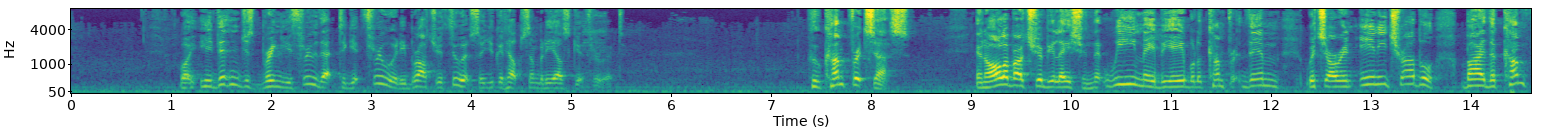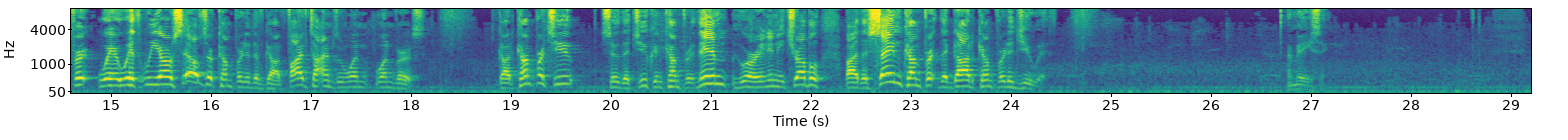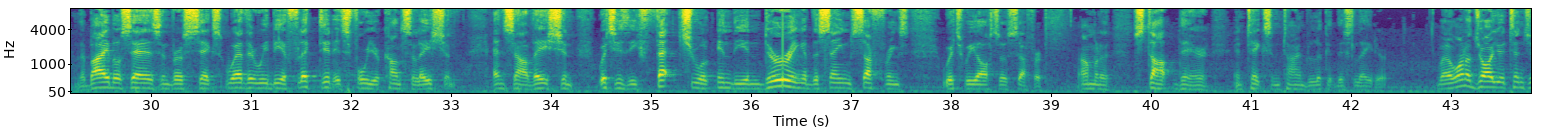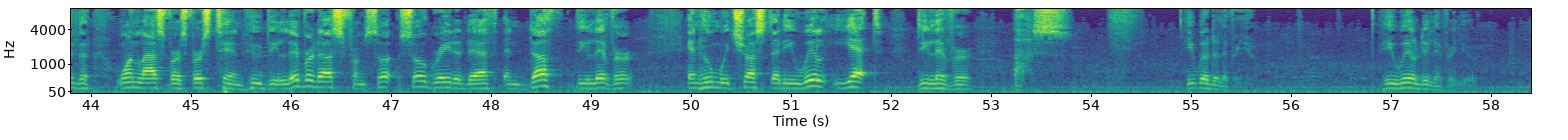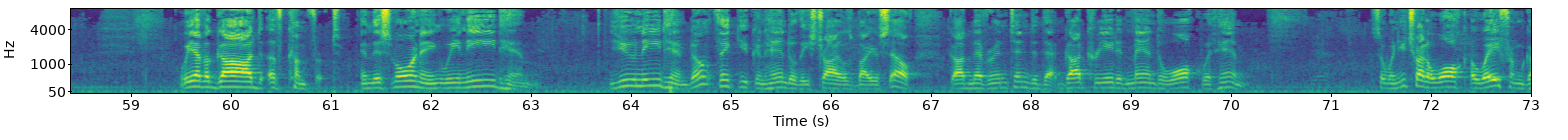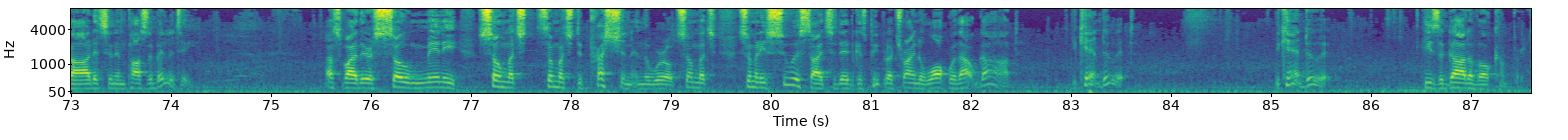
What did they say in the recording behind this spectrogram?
Well, he didn't just bring you through that to get through it, he brought you through it so you could help somebody else get through it. Who comforts us in all of our tribulation, that we may be able to comfort them which are in any trouble by the comfort wherewith we ourselves are comforted of God. Five times in one, one verse. God comforts you so that you can comfort them who are in any trouble by the same comfort that God comforted you with. Amazing. The Bible says in verse 6 whether we be afflicted, it's for your consolation and salvation, which is effectual in the enduring of the same sufferings which we also suffer. I'm going to stop there and take some time to look at this later. But I want to draw your attention to one last verse, verse 10 who delivered us from so, so great a death and doth deliver, in whom we trust that he will yet deliver us. He will deliver you. He will deliver you. We have a God of comfort. And this morning, we need Him. You need Him. Don't think you can handle these trials by yourself. God never intended that. God created man to walk with Him. So when you try to walk away from God, it's an impossibility. That's why there's so many, so much, so much depression in the world, so much, so many suicides today because people are trying to walk without God. You can't do it. You can't do it. He's the God of all comfort.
